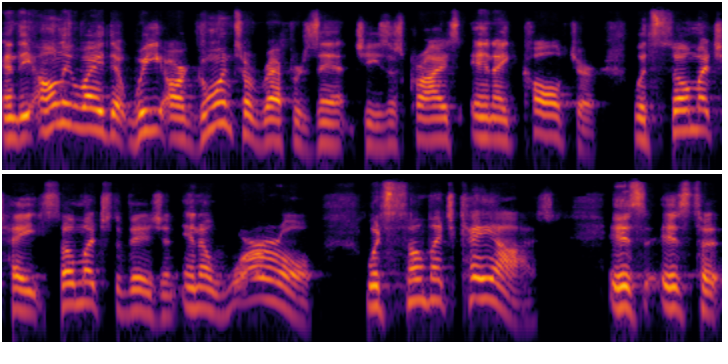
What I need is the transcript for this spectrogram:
And the only way that we are going to represent Jesus Christ in a culture with so much hate, so much division, in a world with so much chaos, is, is to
